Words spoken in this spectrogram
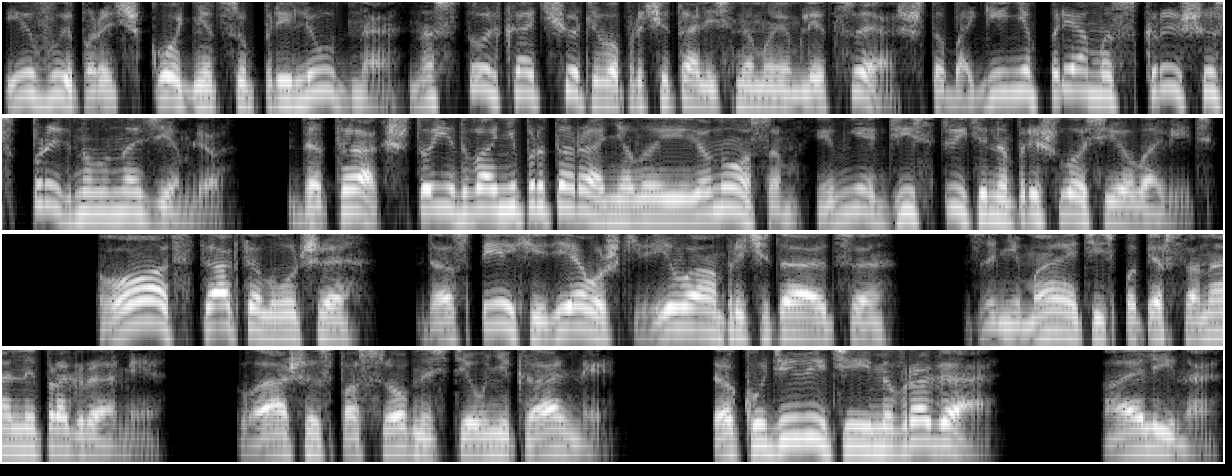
и выпороть шкодницу прилюдно настолько отчетливо прочитались на моем лице, что богиня прямо с крыши спрыгнула на землю. Да так, что едва не протаранила ее носом, и мне действительно пришлось ее ловить. «Вот, так-то лучше. Доспехи, девушки, и вам причитаются. Занимаетесь по персональной программе. Ваши способности уникальны. Так удивите имя врага. Айлина,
